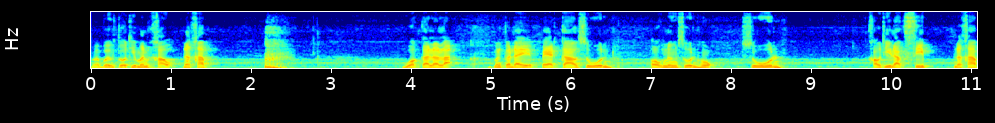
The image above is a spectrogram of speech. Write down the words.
มาเบิ่งตัวที่มันเขานะครับ บวกกันละละ มันก็ได้แปดเก้าศูนย์ออกหนึ่งศูนย์หกศูนย์เข้าที่หลักสิบนะครับ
